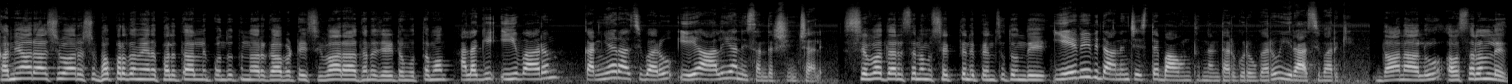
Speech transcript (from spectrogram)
కన్యా రాశి వారు శుభప్రదమైన ఫలితాలను పొందుతున్నారు కాబట్టి శివారాధన చేయటం ఉత్తమం. అలాగే ఈ వారం కన్యా రాశి వారు ఏ ఆలయాన్ని సందర్శించాలి? శివ దర్శనం శక్తిని పెంచుతుంది. ఏవేవి దానం చేస్తే బాగుంటుందంటారు గురువుగారు ఈ రాశి వారికి దానాలు అవసరం లేదు.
